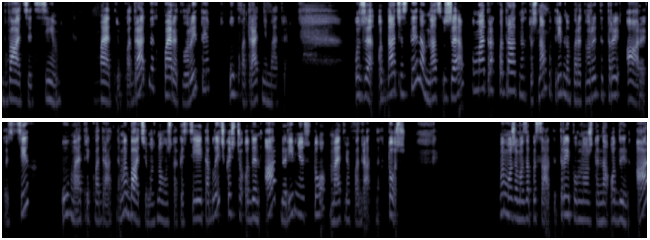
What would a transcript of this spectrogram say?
27 метрів квадратних перетворити у квадратні метри. Отже, одна частина в нас вже у метрах квадратних, тож нам потрібно перетворити 3 ари ось цих у метрі квадратні. Ми бачимо, знову ж таки, з цієї таблички, що 1 ар дорівнює 100 метрів квадратних. Тож, ми можемо записати 3 помножити на 1 ар,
